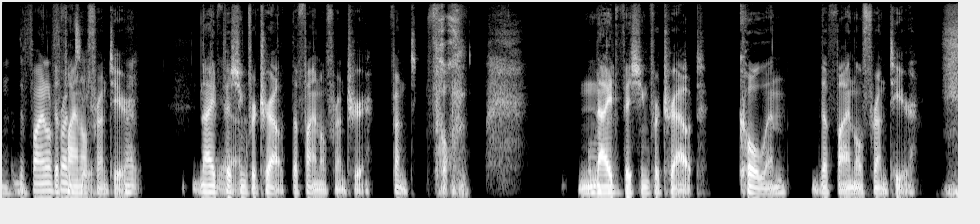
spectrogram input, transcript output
Mhm. the final The frontier. final frontier. Night- Night Yeah. fishing for trout. The final frontier. Front. Night fishing for trout. Colon. the final frontier.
